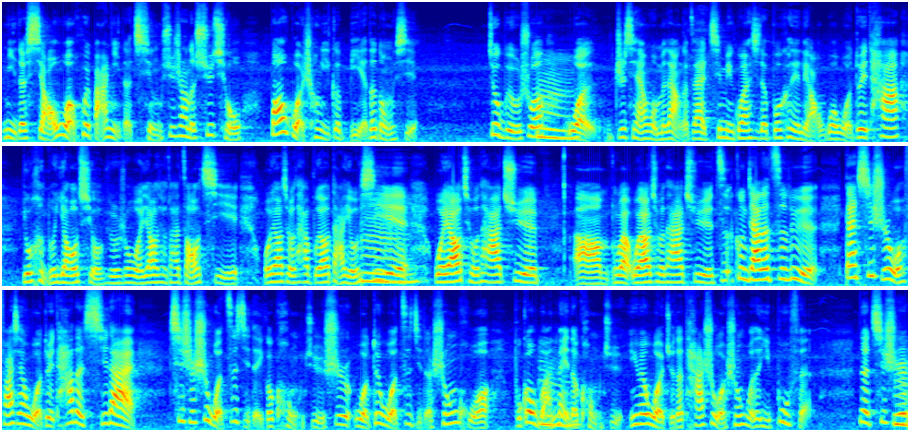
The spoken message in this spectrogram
你的小我会把你的情绪上的需求包裹成一个别的东西。就比如说，我之前我们两个在亲密关系的播客里聊过，我对他有很多要求，比如说我要求他早起，我要求他不要打游戏，我要求他去啊、我我要求他去自更加的自律。但其实我发现我对他的期待，其实是我自己的一个恐惧，是我对我自己的生活不够完美的恐惧，因为我觉得他是我生活的一部分。那其实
